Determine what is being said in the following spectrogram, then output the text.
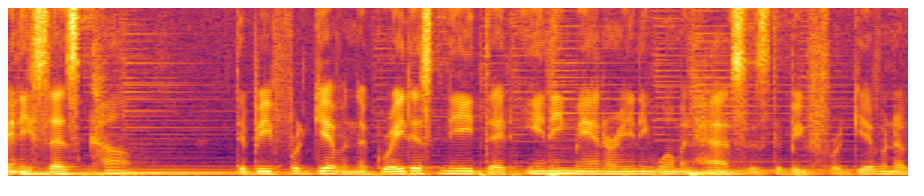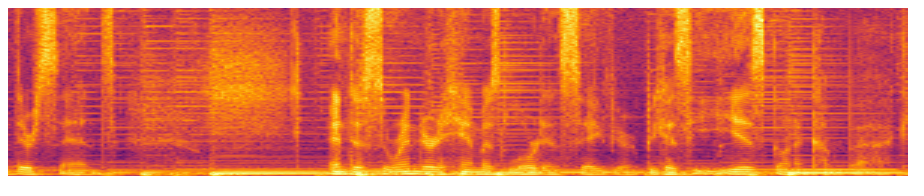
And he says, Come to be forgiven. The greatest need that any man or any woman has is to be forgiven of their sins and to surrender to him as Lord and Savior because he is going to come back.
